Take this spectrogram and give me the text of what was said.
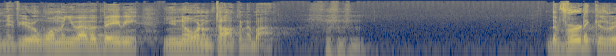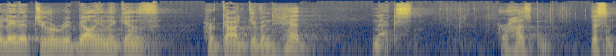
And if you're a woman, you have a baby, you know what I'm talking about. the verdict is related to her rebellion against her God given head. Next, her husband. Listen,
